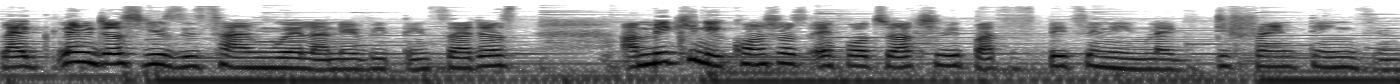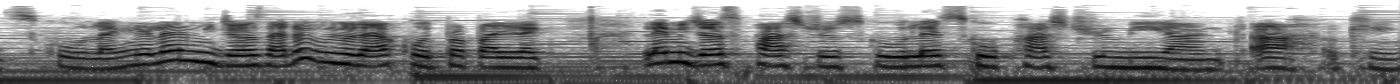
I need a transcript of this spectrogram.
like let me just use this time well and everything. So I just I'm making a conscious effort to actually participating in like different things in school. Like let me just I don't even know that code properly. Like let me just pass through school. Let school pass through me and ah okay.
